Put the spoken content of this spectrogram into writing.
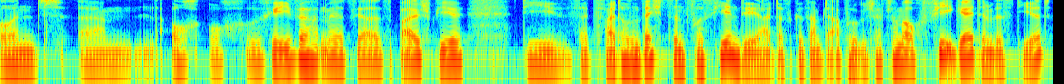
Und ähm, auch, auch Rewe hatten wir jetzt ja als Beispiel, die seit 2016 forcieren die halt das gesamte Abholgeschäft, haben auch viel Geld investiert.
